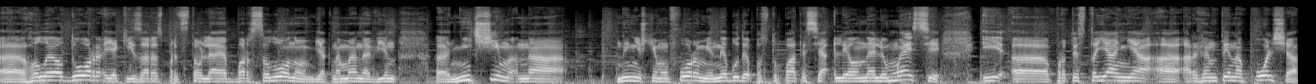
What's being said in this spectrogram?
е, Голеодор, який зараз представляє Барселону. Як на мене, він е, нічим на нинішньому форумі не буде поступатися Леонелю Месі і е, протистояння е, Аргентина-Польща.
